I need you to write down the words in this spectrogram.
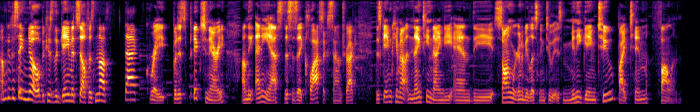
I'm gonna say no because the game itself is not that great, but it's Pictionary on the NES. This is a classic soundtrack. This game came out in 1990, and the song we're going to be listening to is Minigame 2 by Tim Follin.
